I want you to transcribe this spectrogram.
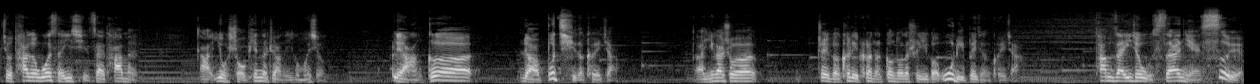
就他跟 Watson 一起在他们啊用手拼的这样的一个模型，两个了不起的科学家啊，应该说这个克里克呢更多的是一个物理背景的科学家。他们在一九五三年四月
